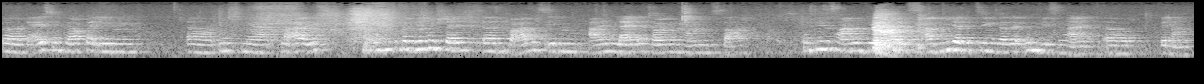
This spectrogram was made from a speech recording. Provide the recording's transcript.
äh, Geist und Körper eben äh, nicht mehr klar ist. Und diese Verwirrung stellt äh, die Basis eben allen leiderzeugenden Handelns dar. Und dieses Handeln wird als Avida bzw. Unwissenheit äh, benannt.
